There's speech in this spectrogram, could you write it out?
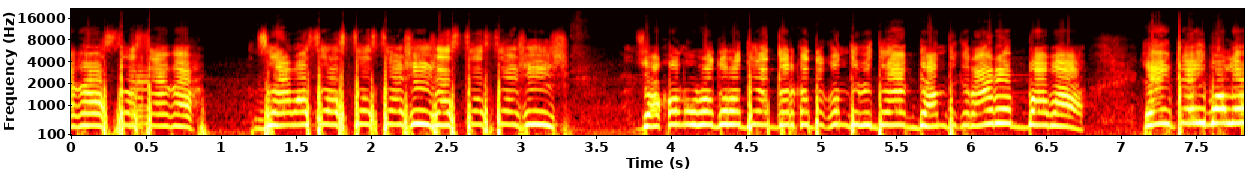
আগা আস্তে আস্তে আগা জ্যাম আছে আস্তে আস্তে আসিস আস্তে আস্তে আসিস যখন উড়ো দৌড়ো দেওয়ার দরকার তখন তুমি দেখ ডান দিকে আরে বাবা এইটাই বলে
